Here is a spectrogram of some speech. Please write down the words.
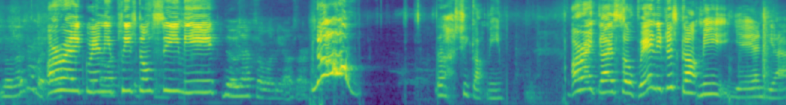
No, that's not my. Alright, Granny, uh, please don't see me. No, that's Olivia. Sorry. No! Ugh, she got me. Alright, guys, so Granny just got me. Yeah, and yeah.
